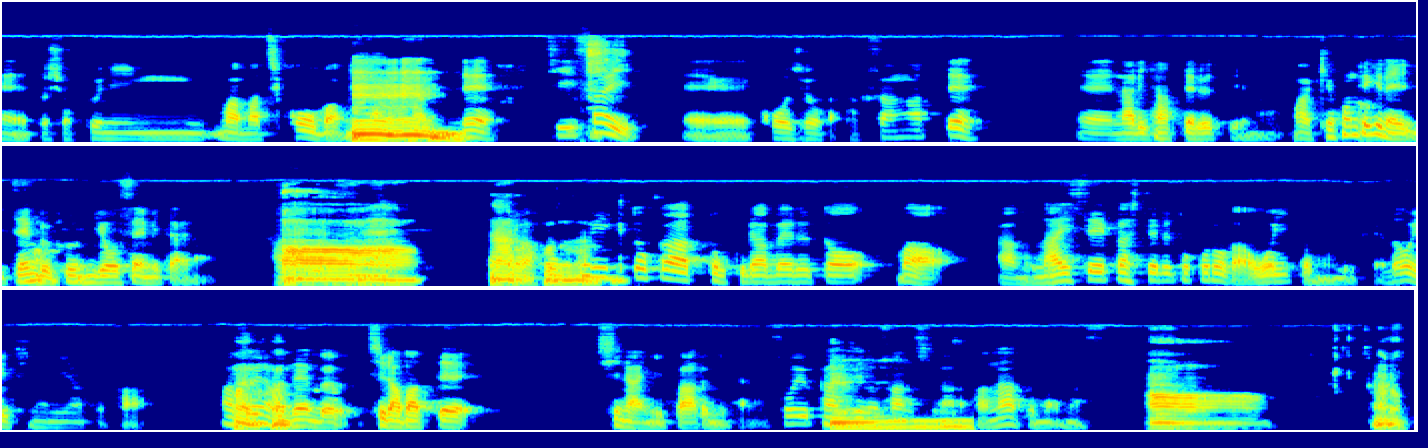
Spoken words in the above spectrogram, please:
えーと職人、まあ町工場みたいな感じで、小さい、えー工場がたくさんあって、えー成り立ってるっていうのは、まあ基本的に全部分業制みたいなああ、感じですね。なるほど。北陸とかと比べると、まあ、あの内製化してるところが多いと思うんですけど、一宮とか。まあ、はいそういうのが全部散らばって、市内にいっぱいあるみたいな、そういう感じの産地なのかなと思います。ああ、なるほど。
